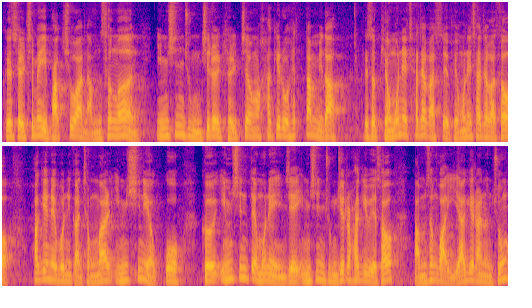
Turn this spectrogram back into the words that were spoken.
그래서 제일 처음에 이박 씨와 남성은 임신 중지를 결정하기로 했답니다. 그래서 병원에 찾아갔어요. 병원에 찾아가서 확인해 보니까 정말 임신이었고 그 임신 때문에 이제 임신 중지를 하기 위해서 남성과 이야기를 하는 중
